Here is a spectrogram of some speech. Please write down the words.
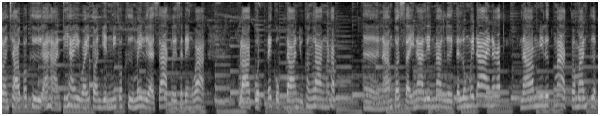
ตอนเช้าก็คืออาหารที่ให้ไว้ตอนเย็นนี่ก็คือไม่เหลือซากเลยแสดงว่าปลากดได้กบดานอยู่ข้างล่างนะครับ เออน้ำก็ใสน่าเล่นมากเลย แต่ลงไม่ได้นะครับ น้ำนี่ลึกมากประมาณเกือบ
